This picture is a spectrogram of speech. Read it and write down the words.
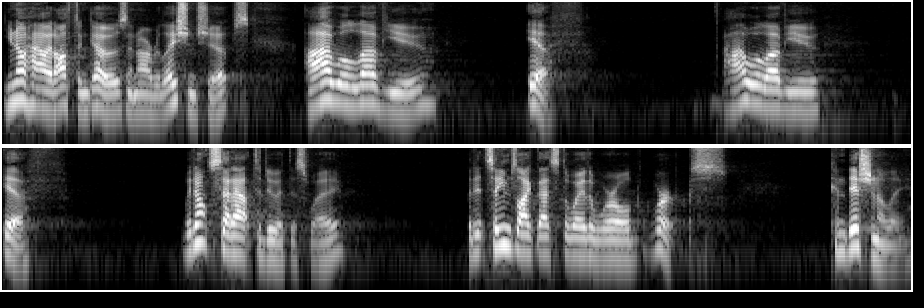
You know how it often goes in our relationships. I will love you if. I will love you if. We don't set out to do it this way, but it seems like that's the way the world works conditionally.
